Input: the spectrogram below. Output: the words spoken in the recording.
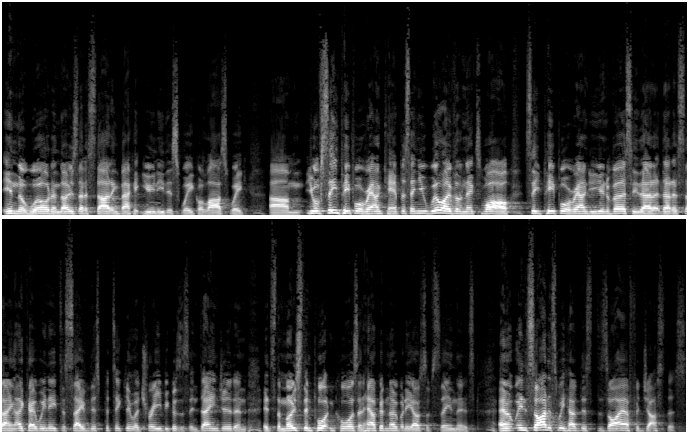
in the world. And those that are starting back at uni this week or last week, um, you have seen people around campus, and you will over the next while see people around your university that that are saying, okay, we need to save this particular tree because it's endangered and it's the most important cause, and how could nobody else have seen this? And inside us, we have this desire for justice.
